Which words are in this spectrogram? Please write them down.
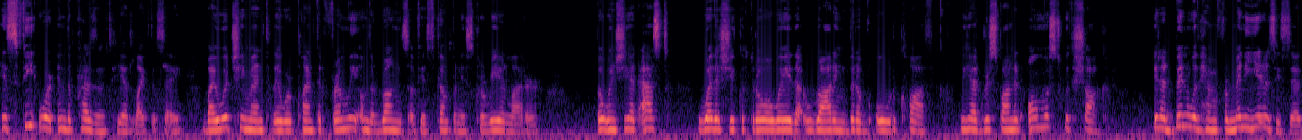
His feet were in the present, he had liked to say, by which he meant they were planted firmly on the rungs of his company's career ladder. But when she had asked whether she could throw away that rotting bit of old cloth, he had responded almost with shock. It had been with him for many years, he said.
